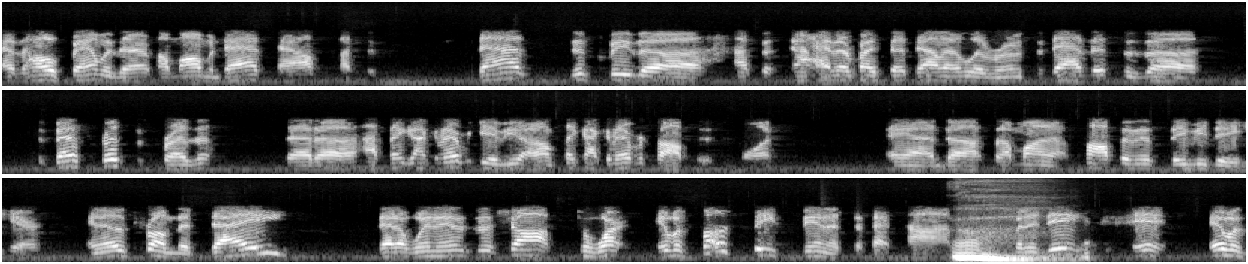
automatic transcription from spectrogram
had the whole family there at my mom and dad's house. I said, Dad, this will be the. I said, I had everybody sit down in the living room. I said, Dad, this is uh the best Christmas present that uh, I think I can ever give you. I don't think I can ever top this one. And uh, so I'm gonna pop in this DVD here, and it was from the day that I went into the shop to work. it was supposed to be finished at that time, Ugh. but it didn't. It it was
